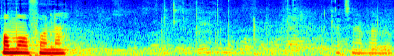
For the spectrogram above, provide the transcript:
ομόφωνα. Κάτσε να βάλω.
